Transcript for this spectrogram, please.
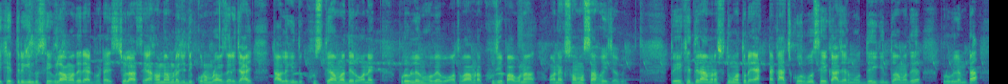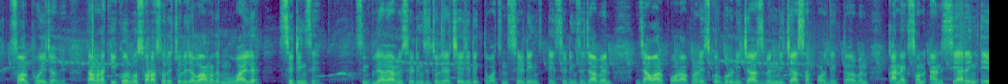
এক্ষেত্রে কিন্তু সেগুলো আমাদের অ্যাডভার্টাইজ চলে আসে। এখন আমরা যদি ক্রোম ব্রাউজারে যাই, তাহলে কিন্তু খুঁজতে আমাদের অনেক প্রবলেম হবে অথবা আমরা খুঁজে পাবো না, অনেক সমস্যা হয়ে যাবে। তো এই ক্ষেত্রে আমরা শুধুমাত্র একটা কাজ করব, সেই কাজের মধ্যেই কিন্তু আমাদের প্রবলেমটা সলভ হয়ে যাবে। তো আমরা কি করব? সরাসরি চলে যাব আমাদের মোবাইলের সেটিংসে সিম্পলিভাবে আমি সেটিংসে চলে যাচ্ছি, এই যে দেখতে পাচ্ছেন সেটিংস এই সেটিংসে যাবেন। যাওয়ার পর আপনারা স্ক্রল করে নিচে আসবেন। নিচে আসার পর দেখতে পারবেন কানেকশন অ্যান্ড শেয়ারিং এই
